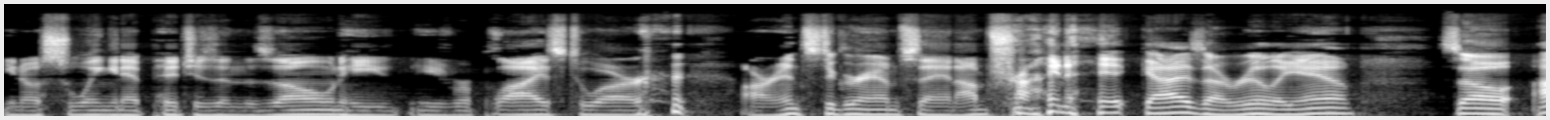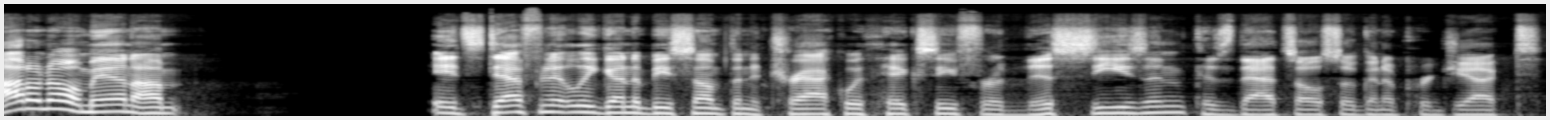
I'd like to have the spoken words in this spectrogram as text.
you know, swinging at pitches in the zone. He he replies to our our Instagram saying, "I'm trying to hit guys. I really am." So I don't know, man. I'm. It's definitely going to be something to track with Hicksy for this season because that's also going to project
